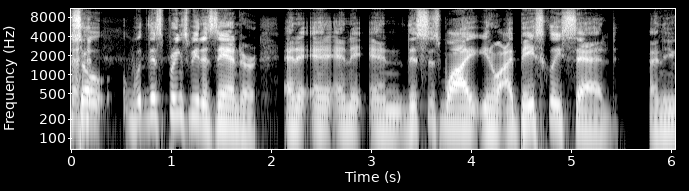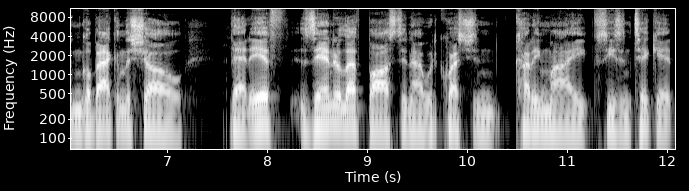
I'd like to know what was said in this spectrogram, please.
So this brings me to Xander, and and and and this is why you know I basically said, and you can go back in the show, that if Xander left Boston, I would question cutting my season ticket.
